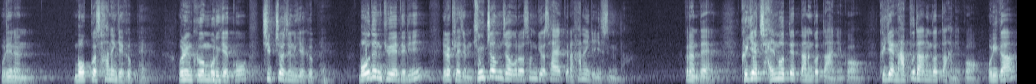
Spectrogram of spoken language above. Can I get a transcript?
우리는 먹고 사는 게 급해. 우리는 그건 모르겠고, 집 져주는 게 급해. 모든 교회들이 이렇게 좀 중점적으로 선교 사역들을 하는 게 있습니다. 그런데 그게 잘못됐다는 것도 아니고, 그게 나쁘다는 것도 아니고, 우리가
